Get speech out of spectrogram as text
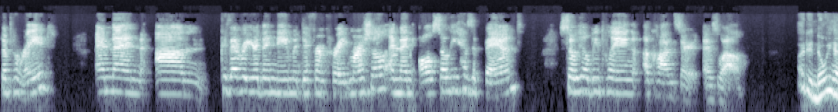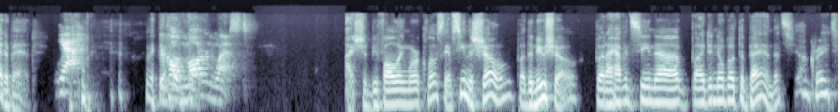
the parade, and then um because every year they name a different parade marshal, and then also he has a band so he'll be playing a concert as well. I didn't know he had a band. Yeah. They're called Modern West. I should be following more closely. I've seen the show, but the new show, but I haven't seen. Uh, but I didn't know about the band. That's oh, great.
